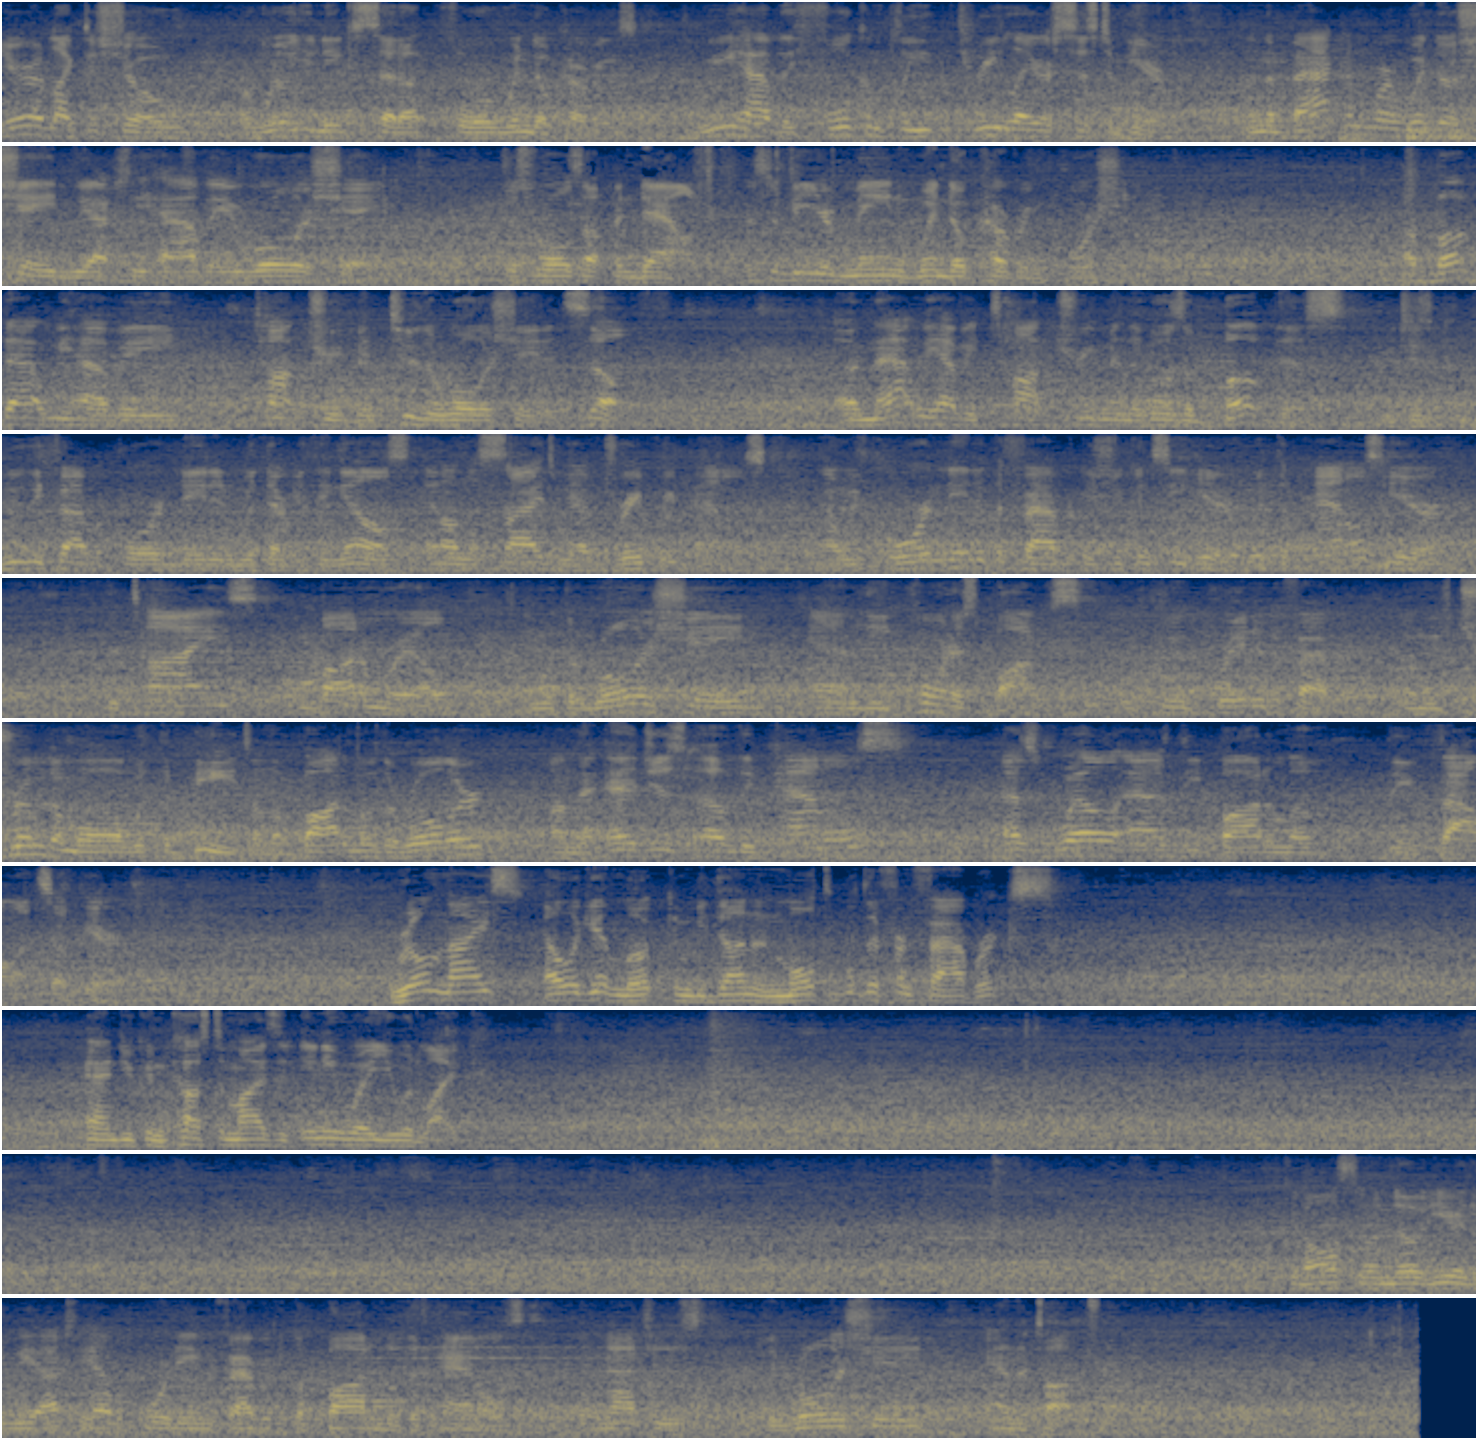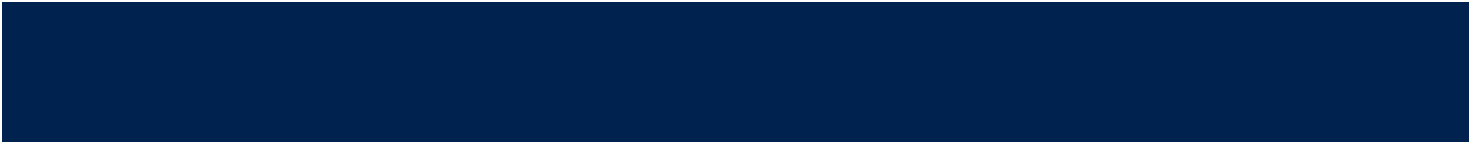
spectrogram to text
here I'd like to show a real unique setup for window coverings. We have a full complete three layer system here. In the back of our window shade we actually have a roller shade. Just rolls up and down. This would be your main window covering portion. Above that we have a top treatment to the roller shade itself. On that we have a top treatment that goes above this, which is completely fabric coordinated with everything else. And on the sides we have drapery panels. Now we've coordinated the fabric, as you can see here, with the panels here, the ties, bottom rail, and with the roller shade and the cornice box, we've created the fabric. And we've trimmed them all with the beads on the bottom of the roller, on the edges of the panels, as well as the bottom of the valance up here. Real nice, elegant look can be done in multiple different fabrics. And you can customize it any way you would like. Also note here that we actually have a coordinating fabric at the bottom of the panels that matches the roller shade and the top trim.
